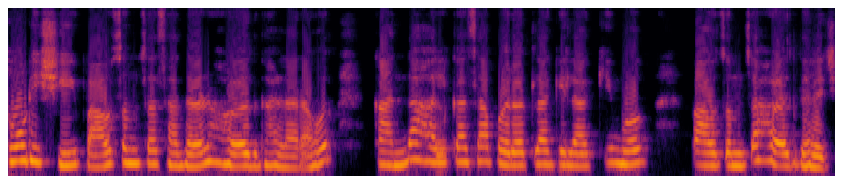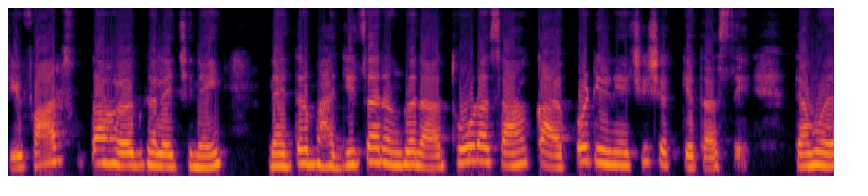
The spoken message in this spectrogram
थोडीशी पाव चमचा साधारण हळद घालणार आहोत. कांदा हलकासा परतला गेला की मग पाव चमचा हळद घालायची. फार सुद्धा हळद घालायची नाही नाहीतर भाजीचा रंग ना थोडासा काळपट येण्याची शक्यता असते. त्यामुळे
